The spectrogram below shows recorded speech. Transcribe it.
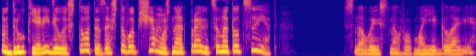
Вдруг я видела что-то, за что вообще можно отправиться на тот свет? Снова и снова в моей голове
